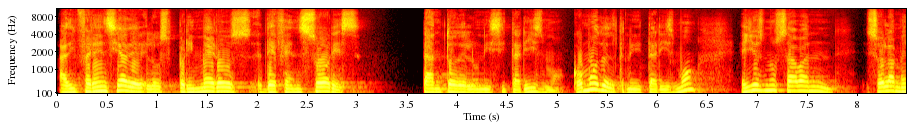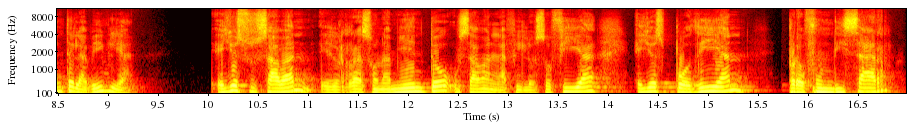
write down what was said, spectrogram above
a diferencia de los primeros defensores tanto del unicitarismo como del trinitarismo, ellos no usaban solamente la Biblia, ellos usaban el razonamiento, usaban la filosofía, ellos podían profundizar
